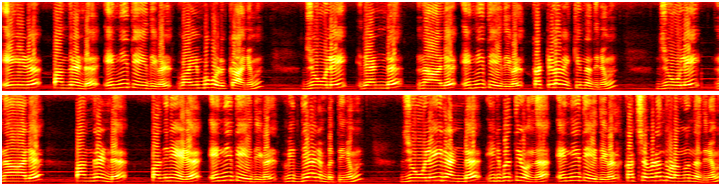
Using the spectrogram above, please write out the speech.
ഏഴ് പന്ത്രണ്ട് എന്നീ തീയതികൾ വയമ്പ് കൊടുക്കാനും ജൂലൈ രണ്ട് നാല് എന്നീ തീയതികൾ കട്ടിള വെക്കുന്നതിനും ജൂലൈ നാല് പന്ത്രണ്ട് പതിനേഴ് എന്നീ തീയതികൾ വിദ്യാരംഭത്തിനും ജൂലൈ രണ്ട് ഇരുപത്തിയൊന്ന് എന്നീ തീയതികൾ കച്ചവടം തുടങ്ങുന്നതിനും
